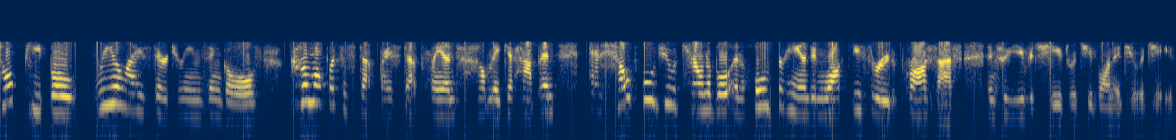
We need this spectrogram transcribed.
help people realize their dreams and goals, come up with a step by step plan to help make it happen, and help hold you accountable and hold your hand and walk you through the process until you've achieved what you've wanted to achieve.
